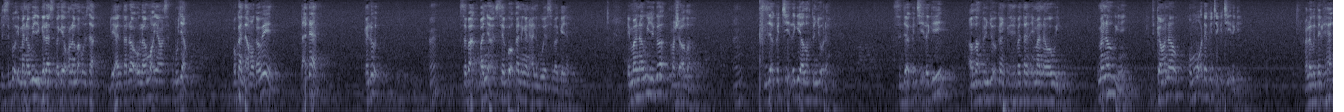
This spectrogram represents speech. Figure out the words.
Disebut Imam Nawawi juga sebagai ulama uzat Di antara ulama yang bujang. Bukan tak mau kahwin. Tak ada. Kalut. Ha? Sebab banyak sibukkan dengan ilmu dan sebagainya. Imam Nawawi juga Masya Allah. Ha? Sejak kecil lagi Allah tunjuk dah Sejak kecil lagi Allah tunjukkan kehebatan Imam Nawawi. Imam Nawawi ni ketika mana umur dia kecil-kecil lagi. Kalau kita lihat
